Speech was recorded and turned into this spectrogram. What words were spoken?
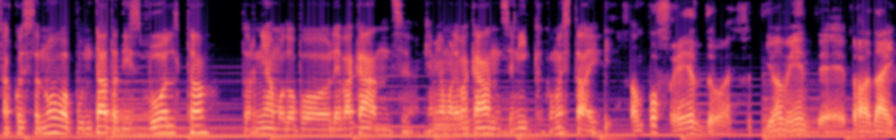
a questa nuova puntata di Svolta. Torniamo dopo le vacanze, chiamiamole vacanze. Nick, come stai? Fa un po' freddo, effettivamente, però dai,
